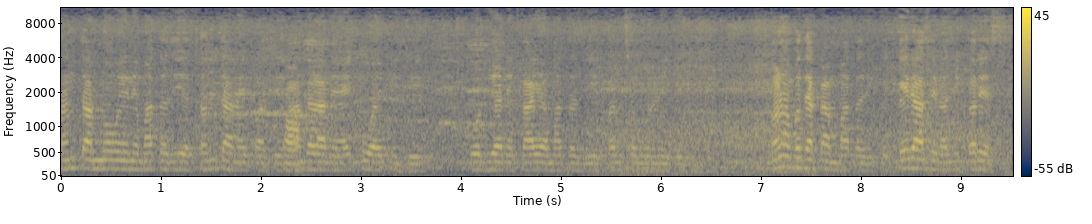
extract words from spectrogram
સંતાન ન હોય એને માતાજીએ સંતાન આપ્યા છે. આંધળાને આખું આપી છે. કોઢિયાને કાયા માતાજીએ પંચમરણી કરી છે. ઘણા બધા કામ માતાજી કર્યા છે ને હજી કરે છે.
